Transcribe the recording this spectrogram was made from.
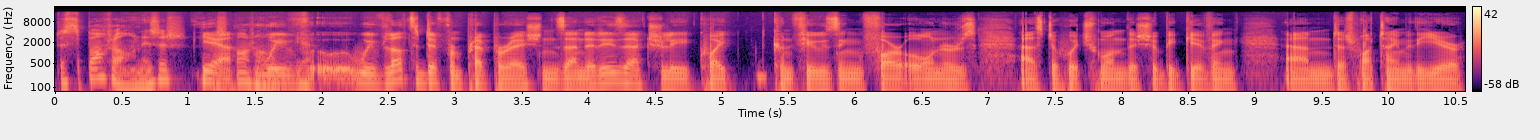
the spot on, is it? Yeah, we've yeah. we've lots of different preparations, and it is actually quite confusing for owners as to which one they should be giving and at what time of the year.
